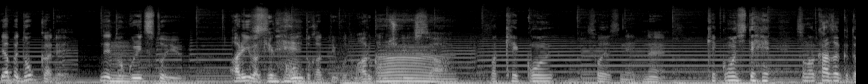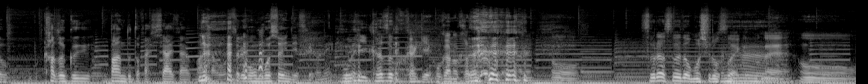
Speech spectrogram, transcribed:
やっぱりどっかで、ね、うん。独立という、あるいは結婚とかっていうこともあるかもしれんしさ、うんまあ、結婚そうですね。ね、結婚して その家族と家族バンドとかしちゃったらまたそれも面白いんですけどね。ボディ家族かけ 他の家族とかね、うん。それはそれで面白そうやけどね、うん。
